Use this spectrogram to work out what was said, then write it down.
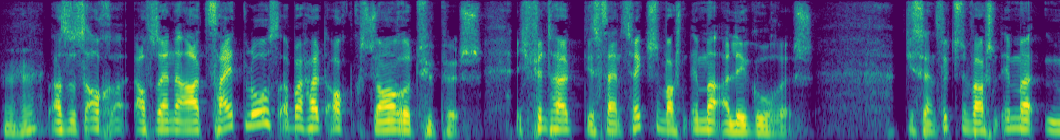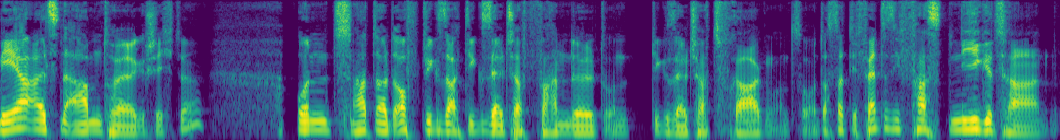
Mhm. Also ist auch auf seine Art zeitlos, aber halt auch genretypisch. Ich finde halt, die Science Fiction war schon immer allegorisch. Die Science Fiction war schon immer mehr als eine Abenteuergeschichte und hat halt oft, wie gesagt, die Gesellschaft verhandelt und die Gesellschaftsfragen und so. Und das hat die Fantasy fast nie getan.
